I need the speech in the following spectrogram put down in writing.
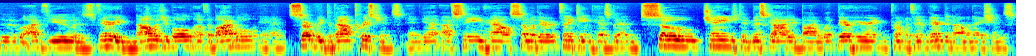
who I view as very knowledgeable of the Bible and certainly devout Christians. And yet I've seen how some of their thinking has been so changed and misguided by what they're hearing from within their denominations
